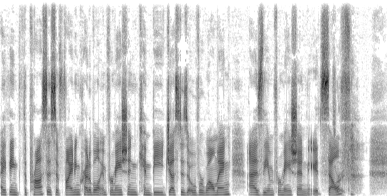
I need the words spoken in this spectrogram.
I think the process of finding credible information can be just as overwhelming as the information itself.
